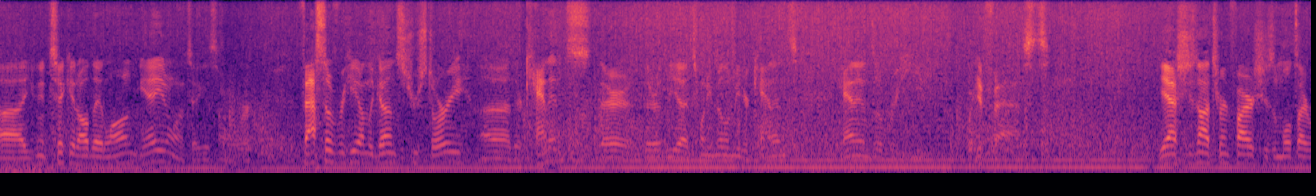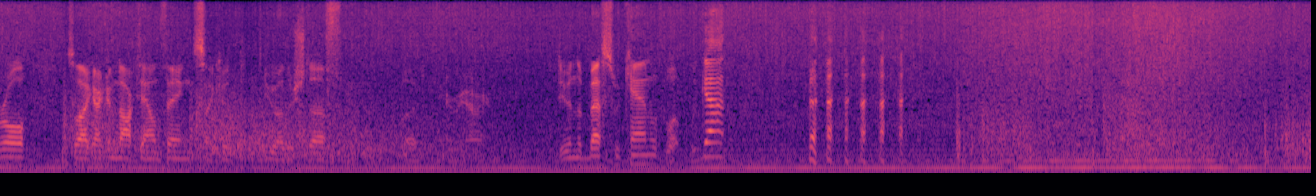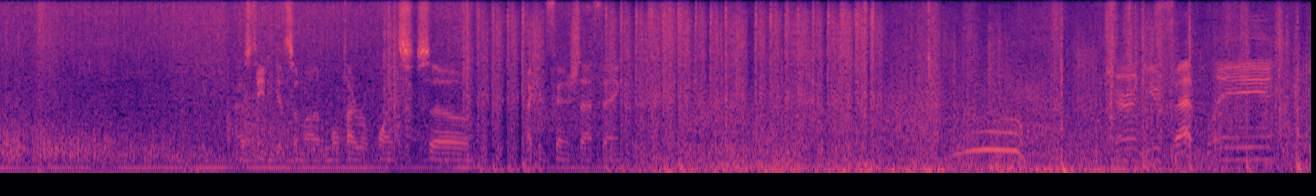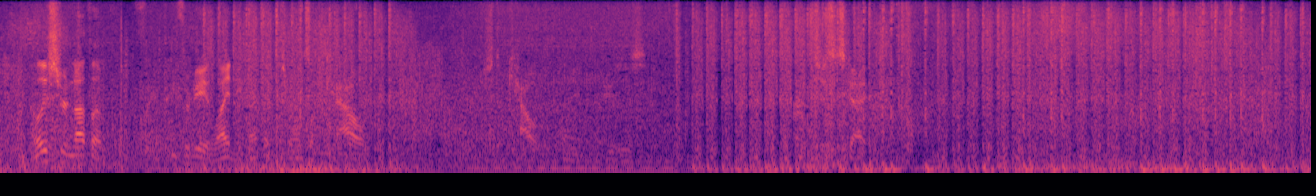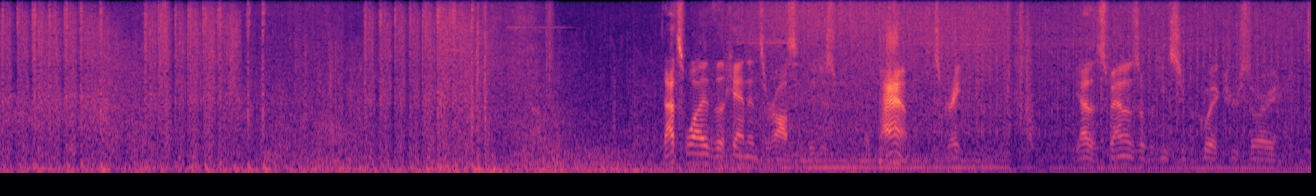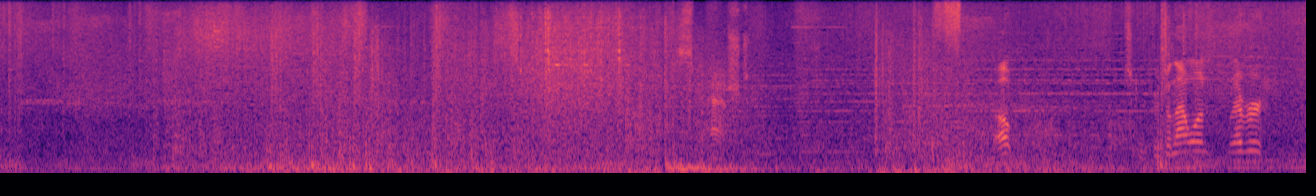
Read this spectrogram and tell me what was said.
Uh, you can tick it all day long. Yeah, you don't want to take it. It's not work. Fast overheat on the guns. True story. Uh, they're cannons. They're they're the uh, 20 millimeter cannons. Cannons overheat wicked fast. Yeah, she's not a turn fire. She's a multi-role. So like I can knock down things. I could do other stuff. But here we are, doing the best we can with what we got. just need to get some uh, multi-role points so I can finish that thing. Turn, you fat plane. At least you're not the P-38 Lightning. That thing turns like a cow. Just a cow plane. Jesus. Jesus, this guy. That's why the cannons are awesome. They just bam. It's great. Yeah, the Spanos overheat super quick. True story. Smashed. Oh. Screw cruise on that one. Whatever.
